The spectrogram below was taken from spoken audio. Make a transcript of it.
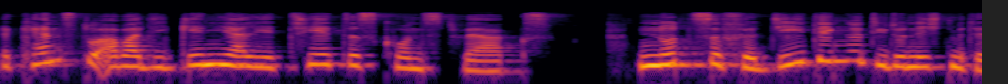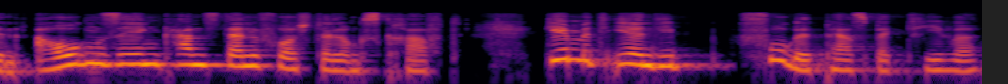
erkennst du aber die Genialität des Kunstwerks. Nutze für die Dinge, die du nicht mit den Augen sehen kannst, deine Vorstellungskraft. Geh mit ihr in die Vogelperspektive.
